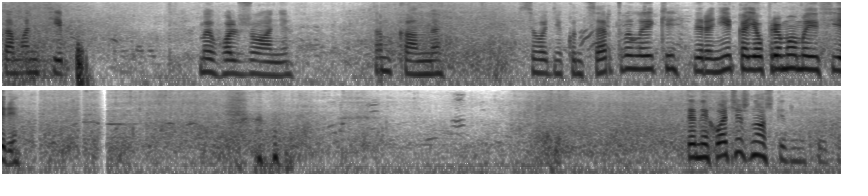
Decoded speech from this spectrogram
Там Антіп. Ми в Гольжуані. Там Канне. Сьогодні концерт великий. Віроніка, я в прямому ефірі. Ти не хочеш ножки змочити?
